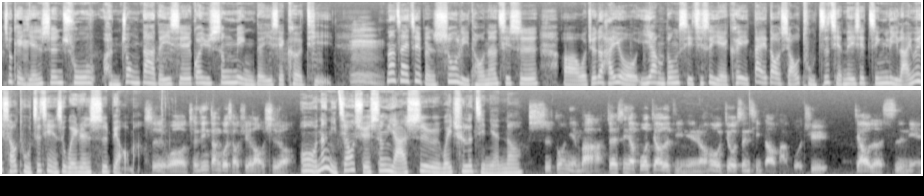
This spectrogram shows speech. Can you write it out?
就可以延伸出很重大的一些关于生命的一些课题。嗯，那在这本书里头呢，其实呃，我觉得还有一样东西，其实也可以带到小土之前的一些经历啦，因为小土之前也是为人师表嘛。是我曾经当过小学老师哦，哦，那你教学生涯是维持了几年呢？十多年吧，在新加坡教了几年，然后就申请到法国去教了四年。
